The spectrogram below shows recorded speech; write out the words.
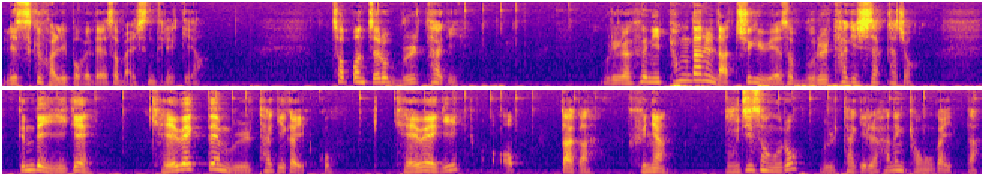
리스크 관리법에 대해서 말씀드릴게요. 첫 번째로 물타기. 우리가 흔히 평단을 낮추기 위해서 물을 타기 시작하죠. 근데 이게 계획된 물타기가 있고 계획이 없다가 그냥 무지성으로 물타기를 하는 경우가 있다.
